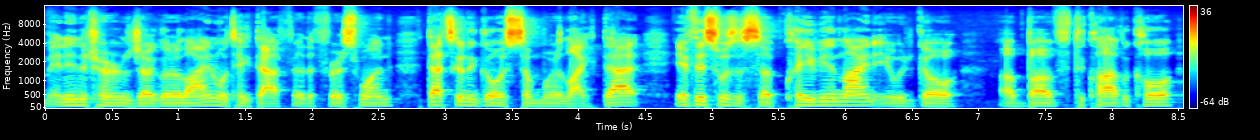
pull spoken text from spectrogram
an internal jugular line, we'll take that for the first one. That's going to go somewhere like that. If this was a subclavian line, it would go above the clavicle.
